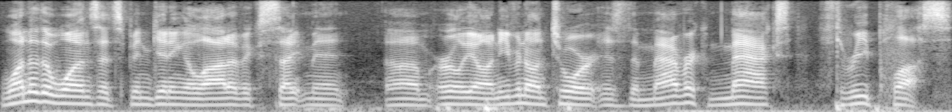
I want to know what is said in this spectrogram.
One of the ones that's been getting a lot of excitement um, early on, even on tour, is the Mavrik Max 3 Plus.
